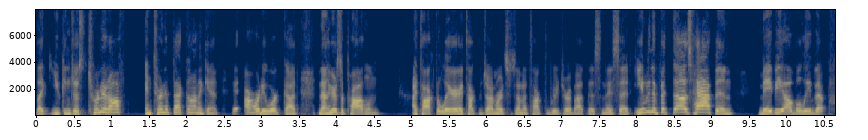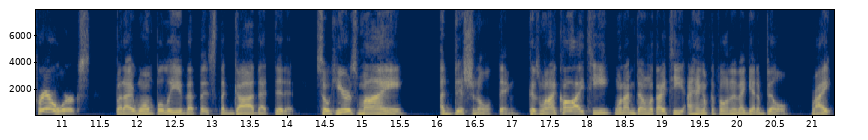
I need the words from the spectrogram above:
Like you can just turn it off and turn it back on again. It already worked, God. Now here's the problem. I talked to Larry, I talked to John Richardson, I talked to Boudreaux about this, and they said, even if it does happen, maybe I'll believe that prayer works, but I won't believe that it's the God that did it. So here's my additional thing. Because when I call IT, when I'm done with IT, I hang up the phone and I get a bill, right?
